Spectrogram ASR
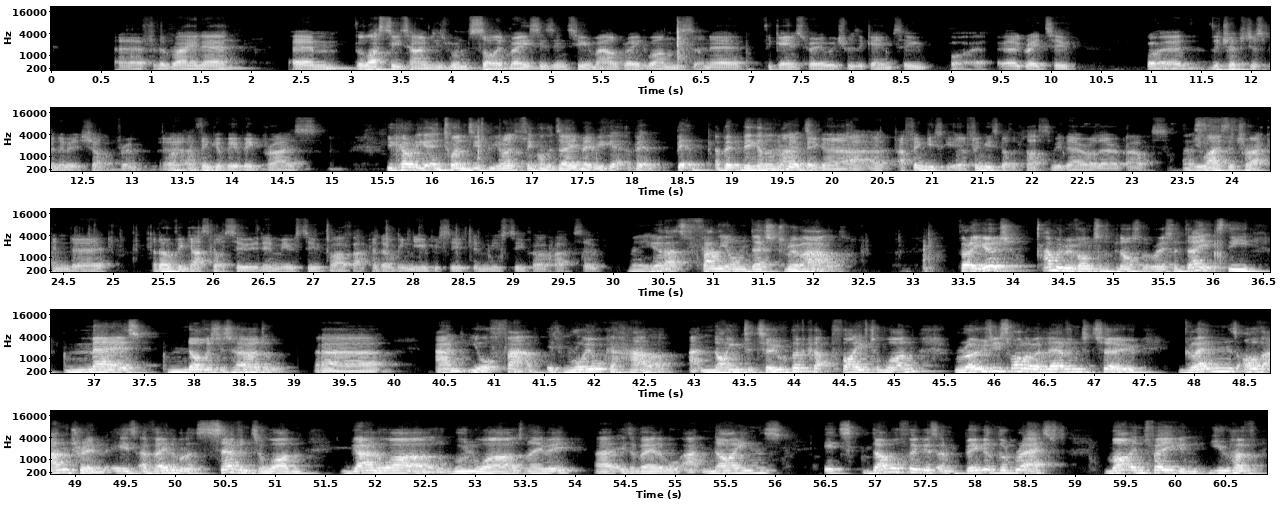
uh, for the Ryanair. Um, the last two times he's run solid races in two mile grade ones and uh, the Game Spirit, which was a game two, but uh, grade two. But uh, the trip's just been a bit short for him. Uh, I think it'll be a big prize. You're currently getting twenties, but you like to think on the day maybe get a bit, bit, a bit bigger than a that. bit bigger. I, I, I think he's I think he's got the class to be there or thereabouts. That's- he likes the track, and uh, I don't think Ascot suited him. He was too far back. I don't think Newbury suited him. He was too far back. So There you go. That's Fanion D'Estruval. Very good. And we move on to the penultimate race of the day. It's the Mares Novices Hurdle. Uh, and your fab is Royal Kahala at 9 to 2, Hook Up 5 to 1, Roseys Hollow 11 to 2, Glens of Antrim is available at 7 to 1, Galois or Gouloise maybe, uh, is available at nines. It's double figures and bigger the rest. Martin Fagan, you have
